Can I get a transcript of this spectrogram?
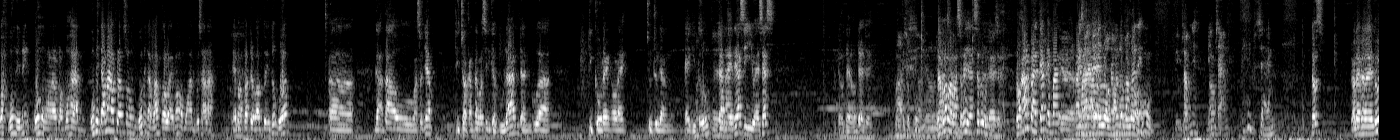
wah gue gini gue ngomong lawan Mohan gue minta maaf langsung. Gue minta maaf kalau emang omongan gue salah. Emang pada waktu itu gue eh, nggak tahu maksudnya di Jakarta masih tiga bulan dan gue digoreng oleh judul yang kayak gitu. Masuk, iya. dan akhirnya si USS udah ondel-ondel coy Masuk nih ondel-ondel. nggak apa-apa masuk aja seru lokal banget kan emang Iya. namanya makan dulu, Sama makan lu makan dulu. Oh, Dimsumnya, dimsum. Sam. terus gara-gara itu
